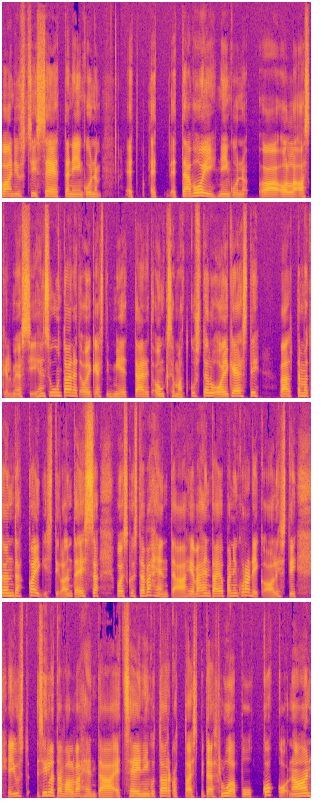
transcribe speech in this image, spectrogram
vaan just siis se, että niin kun että et, et tämä voi niin kun, uh, olla askel myös siihen suuntaan, että oikeasti mietitään, että onko se matkustelu oikeasti välttämätöntä kaikissa tilanteissa. Voisiko sitä vähentää ja vähentää jopa niin kuin radikaalisti ja just sillä tavalla vähentää, että se ei niin kuin tarkoittaisi, että pitäisi luopua kokonaan.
